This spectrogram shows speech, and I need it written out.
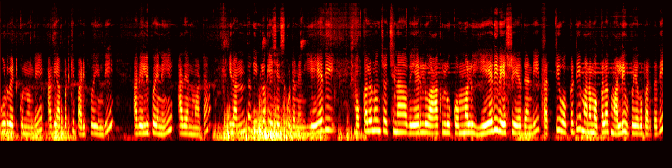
గూడు పెట్టుకుని ఉండే అది అప్పటికి పడిపోయింది అవి వెళ్ళిపోయినాయి అది అనమాట ఇదంతా దీంట్లోకి వేసేసుకుంటాను నేను. ఏది మొక్కల నుంచి వచ్చిన వేర్లు ఆకులు కొమ్మలు ఏది వేస్ట్ చేయొద్దండి. ప్రతి ఒక్కటి మన మొక్కలకు మళ్ళీ ఉపయోగపడుతుంది.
